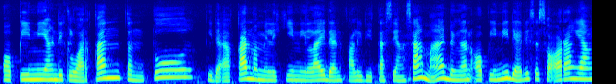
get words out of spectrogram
opini yang dikeluarkan tentu tidak akan memiliki nilai dan validitas yang sama dengan opini dari seseorang yang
